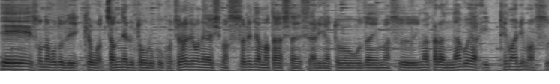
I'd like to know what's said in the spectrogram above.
えー、そんなことで今日はチャンネル登録こちらでお願いします。それではまた明日です。ありがとうございます。今から名古屋行ってまいります。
